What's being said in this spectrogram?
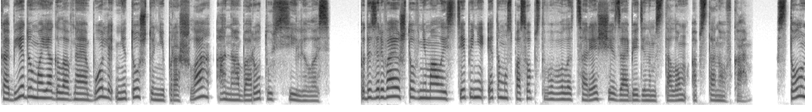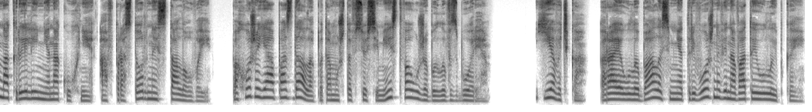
К обеду моя головная боль не то что не прошла, а наоборот усилилась. Подозреваю, что в немалой степени этому способствовала царящая за обеденным столом обстановка. Стол накрыли не на кухне, а в просторной столовой. Похоже, я опоздала, потому что все семейство уже было в сборе. «Евочка», — Рая улыбалась мне тревожно виноватой улыбкой.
